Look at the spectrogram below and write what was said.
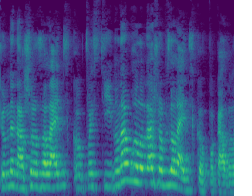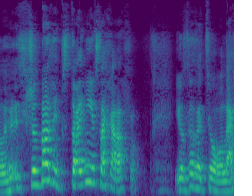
таке. Нашого Зеленського постійно. Нам головне, щоб Зеленського показували. Що значить в страні все хорошо. І оце за цього Олег,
